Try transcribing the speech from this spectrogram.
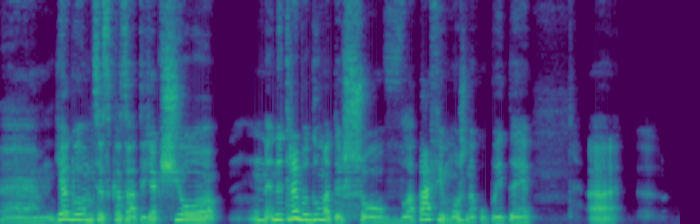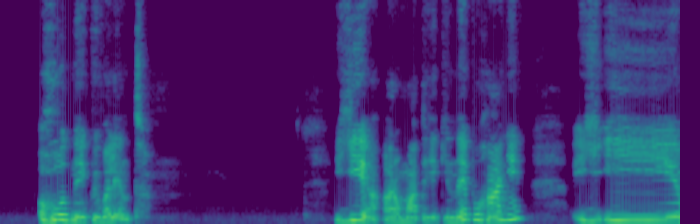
е, як би вам це сказати, якщо не, треба думати, що в Латафі можна купити е, годний еквівалент. Є аромати, які непогані, і,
